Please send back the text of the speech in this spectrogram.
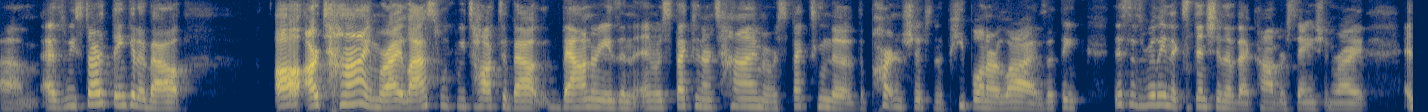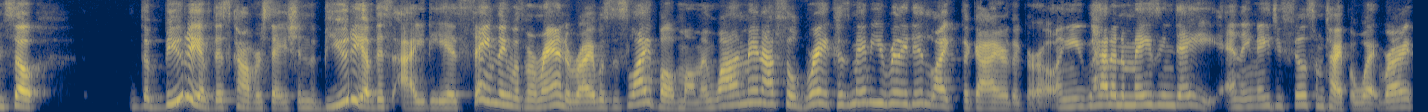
Um, as we start thinking about all our time, right? Last week we talked about boundaries and, and respecting our time and respecting the, the partnerships and the people in our lives. I think this is really an extension of that conversation, right? And so the beauty of this conversation, the beauty of this idea same thing with Miranda, right? Was this light bulb moment. While it may not feel great, because maybe you really did like the guy or the girl and you had an amazing date and they made you feel some type of way, right?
